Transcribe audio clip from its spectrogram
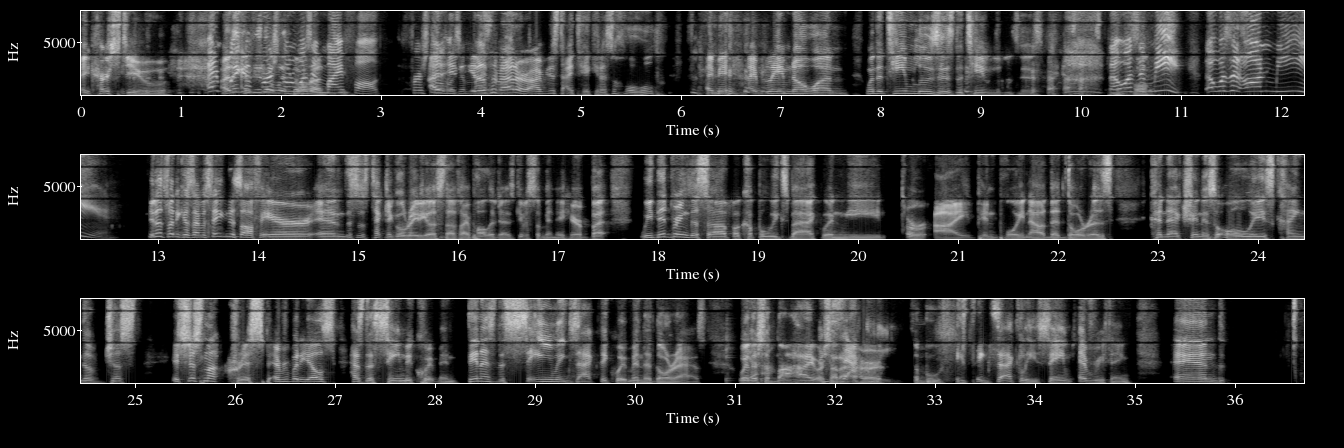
I cursed you. And I think the did that first with one wasn't my fault. First one it, wasn't it my doesn't fault. matter. I'm just I take it as a whole. I mean, I blame no one. When the team loses, the team loses. That wasn't me. That wasn't on me. You know, it's funny because I was saying this off air, and this is technical radio stuff. I apologize. Give us a minute here, but we did bring this up a couple weeks back when we, or I, pinpoint out that Dora's connection is always kind of just. It's just not crisp. Everybody else has the same equipment. Din has the same exact equipment that Dora has, whether it's a bahay or Exactly. sa booth. It's exactly same everything. And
